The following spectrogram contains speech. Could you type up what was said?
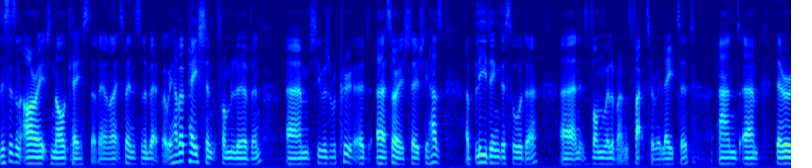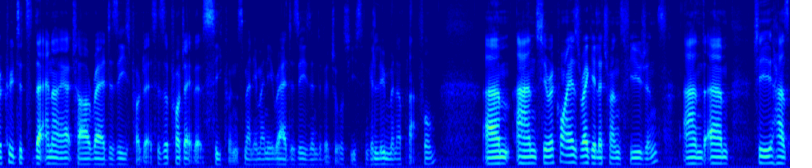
this is an RH null case study, and I'll explain this in a bit. But we have a patient from Leuven. Um, she was recruited, uh, sorry, so she has a bleeding disorder, uh, and it's von Willebrand's factor related and um, they were recruited to the NIHR Rare Disease Project. This is a project that sequenced many, many rare disease individuals using Illumina platform. Um, and she requires regular transfusions, and um, she has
